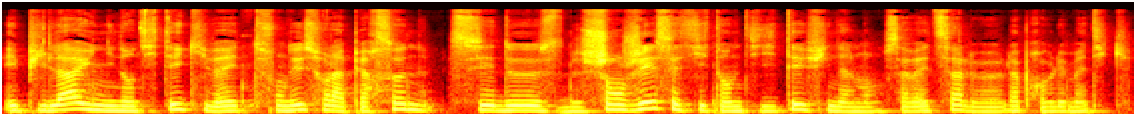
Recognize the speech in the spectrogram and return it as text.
et puis là une identité qui va être fondée sur la personne. C'est de, changer cette identité finalement. Ça va être ça la problématique.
